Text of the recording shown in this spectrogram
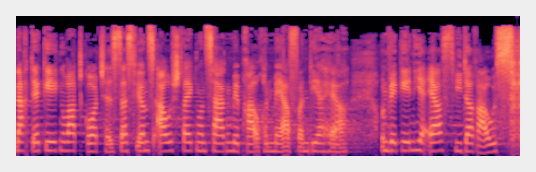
nach der Gegenwart Gottes, dass wir uns ausstrecken und sagen, wir brauchen mehr von dir, Herr. Und wir gehen hier erst wieder raus,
